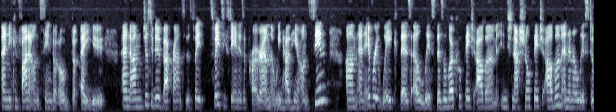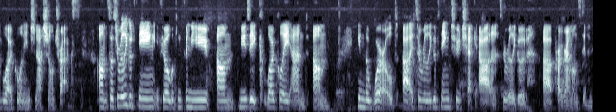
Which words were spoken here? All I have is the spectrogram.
and you can find it on syn.org.au. And um, just a bit of background: so the Sweet Sweet Sixteen is a program that we have here on SYN, um, and every week there's a list. There's a local feature album, an international feature album, and then a list of local and international tracks. Um, so it's a really good thing if you're looking for new um, music locally and um, in the world. Uh, it's a really good thing to check out, and it's a really good uh, program on SYN.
